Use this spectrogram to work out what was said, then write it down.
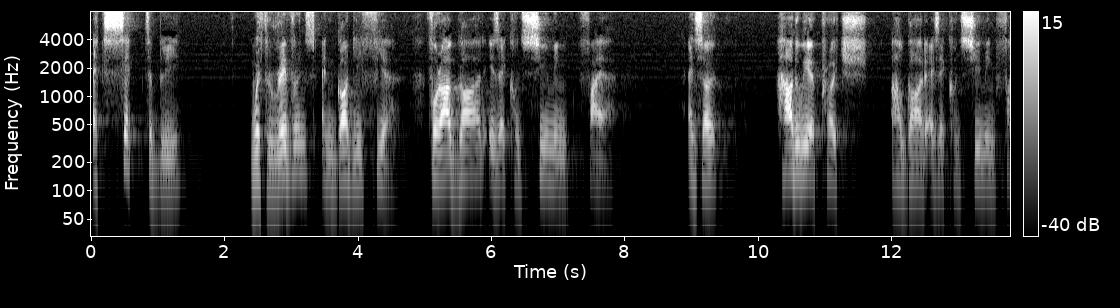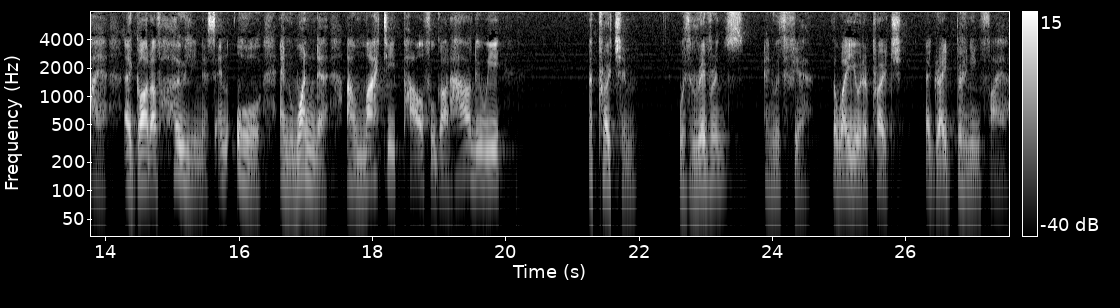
acceptably with reverence and godly fear. For our God is a consuming fire. And so, how do we approach our God as a consuming fire, a God of holiness and awe and wonder, our mighty, powerful God. How do we approach Him with reverence and with fear? The way you would approach a great burning fire.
